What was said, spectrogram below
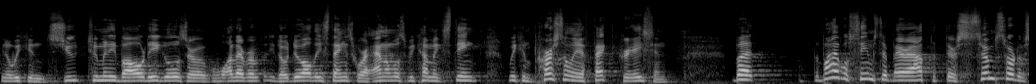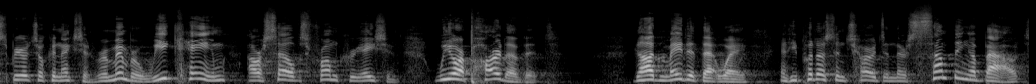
you know, we can shoot too many bald eagles or whatever, you know, do all these things where animals become extinct. We can personally affect creation. But the Bible seems to bear out that there's some sort of spiritual connection. Remember, we came ourselves from creation, we are part of it. God made it that way, and He put us in charge. And there's something about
